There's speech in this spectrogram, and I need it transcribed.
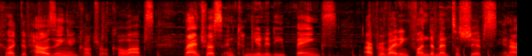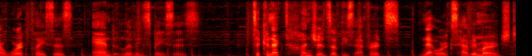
Collective housing and cultural co ops, land trusts, and community banks are providing fundamental shifts in our workplaces and living spaces. To connect hundreds of these efforts, networks have emerged.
